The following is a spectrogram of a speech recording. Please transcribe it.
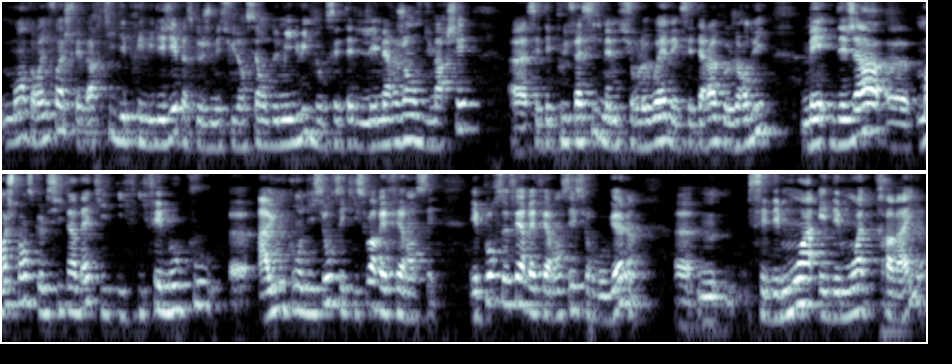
moi encore une fois, je fais partie des privilégiés parce que je me suis lancé en 2008, donc c'était l'émergence du marché. Euh, c'était plus facile même sur le web, etc. qu'aujourd'hui. Mais déjà, euh, moi je pense que le site internet, il, il fait beaucoup euh, à une condition, c'est qu'il soit référencé. Et pour se faire référencer sur Google, c'est des mois et des mois de travail.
